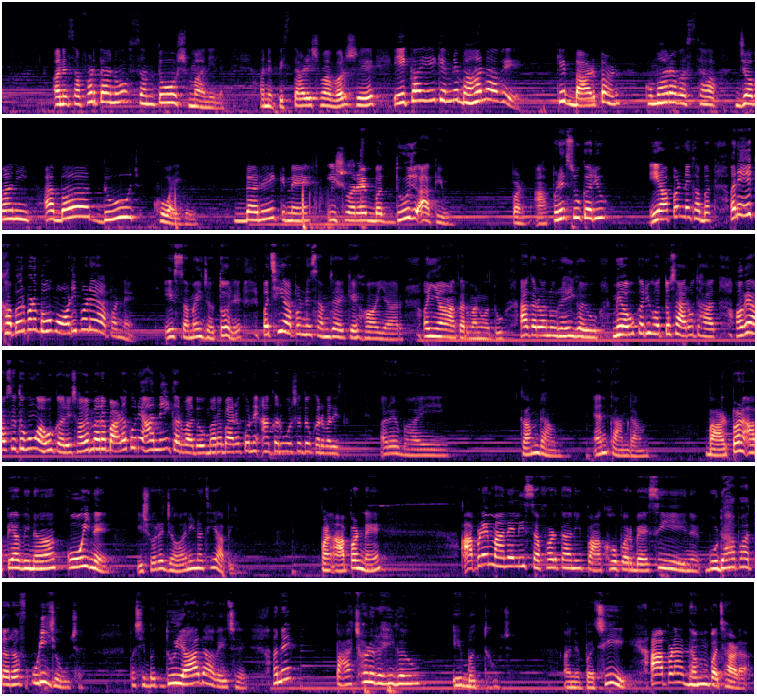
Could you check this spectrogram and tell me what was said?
અને સફળતાનો સંતોષ માની લે. અને પિસ્તાળીસમાં વર્ષે એકાએક એમને ભાન આવે કે બાળપણ કુમારાવસ્થા જવાની આ બધું જ ખોવાઈ ગયું. દરેકને ઈશ્વરે બધું જ આપ્યું. પણ આપણે શું કર્યું? એ આપણને ખબર. અને એ ખબર પણ બહુ મોડી પડે આપણને. એ સમય જતો રહે, પછી આપણને સમજાય કે હા યાર, અહીંયા આ કરવાનું હતું, આ કરવાનું રહી ગયું, મેં આવું કર્યું હોત તો સારું થાત, હવે આવશે તો હું આવું કરીશ, હવે મારા બાળકોને આ નહીં કરવા દઉં, મારા બાળકોને આ કરવું હશે તો કરવા દઈશ. અરે ભાઈ કામ ડાઉન એન્ડ કામ ડાઉન બાળપણ આપ્યા વિના કોઈને ઈશ્વરે જવાની નથી આપી. પણ આપણને, આપણે માનેલી સફળતાની પાંખો પર બેસીને બુઢાપા તરફ ઉડી જવું છે. પછી બધું યાદ આવે છે અને પાછળ રહી ગયું એ બધું જ. અને પછી આપણા ધમ પછાડા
